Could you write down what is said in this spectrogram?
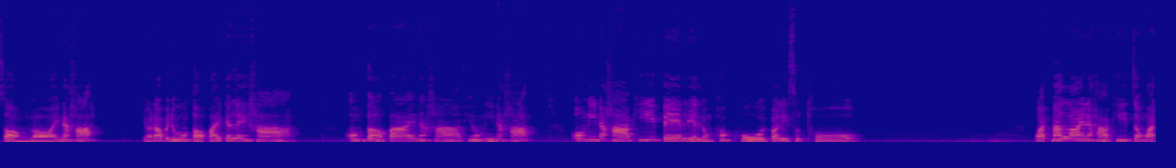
200 นะคะ เดี๋ยวเราไปดูองค์ต่อไปกันเลยค่ะ องค์ต่อไปนะคะพี่องค์นี้นะคะ องค์นี้นะคะพี่เป็นเหรียญหลวงพ่อคูณปริสุทธโธ วัดบ้านไร่นะคะ พี่จังหวัด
